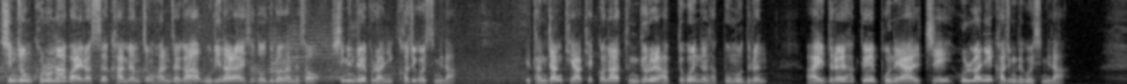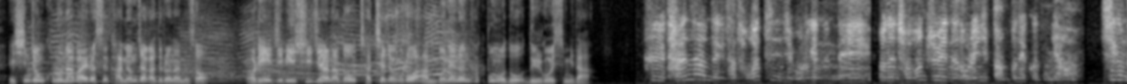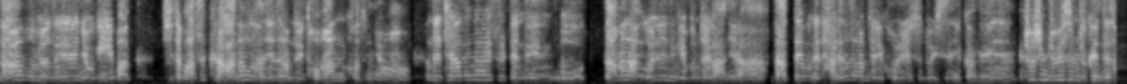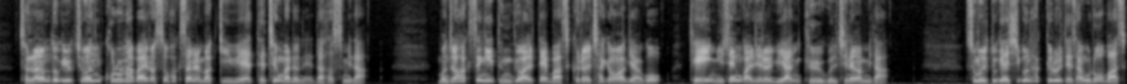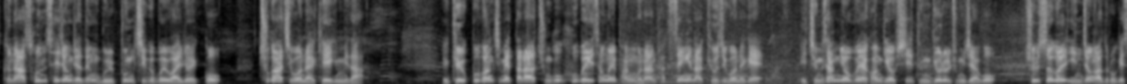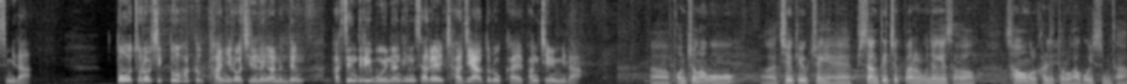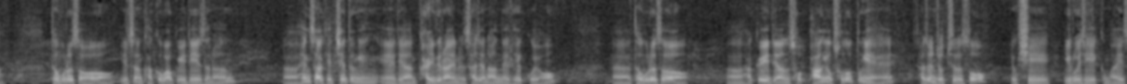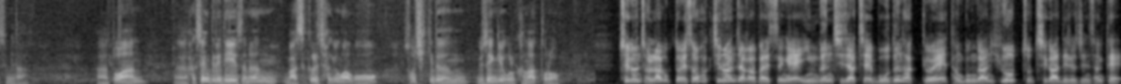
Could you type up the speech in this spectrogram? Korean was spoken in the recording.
신종 코로나 바이러스 감염증 환자가 우리나라에서도 늘어나면서 시민들의 불안이 커지고 있습니다. 당장 개학했거나 등교를 앞두고 있는 학부모들은 아이들을 학교에 보내야 할지 혼란이 가중되고 있습니다. 신종 코로나 바이러스 감염자가 늘어나면서 어린이집이 쉬지 않아도 자체적으로 안 보내는 학부모도 늘고 있습니다. 그 다른 사람들이 다 저같은지 모르겠는데 저는 저번 주에는 어린이집도 안 보냈거든요. 지금 나가보면은 여기 막 진짜 마스크 안 하고 다니는 사람들이 더 많거든요. 근데 제가 생각했을 때는 뭐 나만 안 걸리는 게 문제가 아니라 나 때문에 다른 사람들이 걸릴 수도 있으니까는 조심 좀 했으면 좋겠는데 전라남도 교육청은 코로나 바이러스 확산을 막기 위해 대책 마련에 나섰습니다. 먼저 학생이 등교할 때 마스크를 착용하게 하고 개인 위생 관리를 위한 교육을 진행합니다. 22개 시군 학교를 대상으로 마스크나 손 세정제 등 물품 지급을 완료했고 추가 지원할 계획입니다. 교육부 방침에 따라 중국 후베이성을 방문한 학생이나 교직원에게 증상 여부에 관계없이 등교를 중지하고 출석을 인정하도록 했습니다. 또 졸업식도 학급 단위로 진행하는 등 학생들이 모이는 행사를 자제하도록 할 방침입니다. 어, 본청하고 어, 지역교육청에 비상대책반을 운영해서 상황을 관리토록 하고 있습니다. 더불어서 일선 각급 학교에 대해서는 어, 행사 개최 등에 대한 가이드라인을 사전 안내를 했고요. 어, 더불어서 어, 학교에 대한 소, 방역 소독 등의 사전 조치도 역시 이루어지게끔 하였습니다. 어, 또한 어, 학생들에 대해서는 마스크를 착용하고 손 씻기 등 위생교육을 강화토록 최근 전라북도에서 확진 환자가 발생해 인근 지자체 모든 학교에 당분간 휴업 조치가 내려진 상태.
